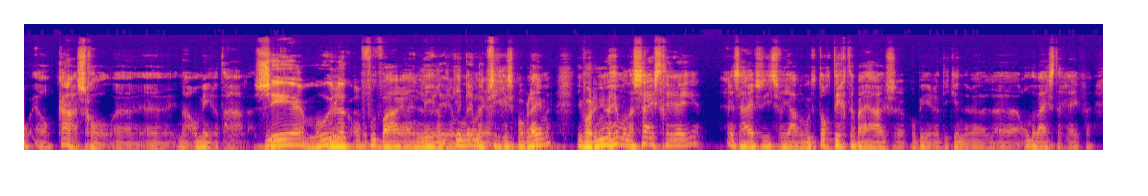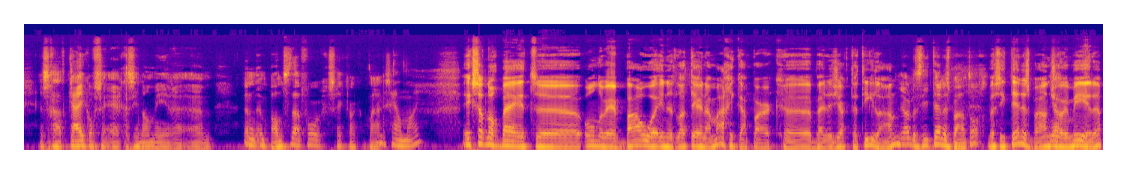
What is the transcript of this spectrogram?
ZMOLK-school eh eh naar Almere te halen. Zeer Moeilijk moeilijk. opvoedbare en lerende Lerende kinderen met psychische problemen. Die worden nu helemaal naar Zeist gereden. En zij heeft zoiets van, ja, we moeten toch dichter bij huis eh, proberen die kinderen eh, onderwijs te geven. En ze gaat kijken of ze ergens in Almere ehm, een, een pand daarvoor geschikt kan Dat maken. is heel mooi. Ik zat nog bij het eh, onderwerp bouwen in het Laterna Magica Park eh, bij de Jacques Tatilaan. Ja, dat is die tennisbaan, toch? Dat is die tennisbaan, Ja. Joy Meren.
